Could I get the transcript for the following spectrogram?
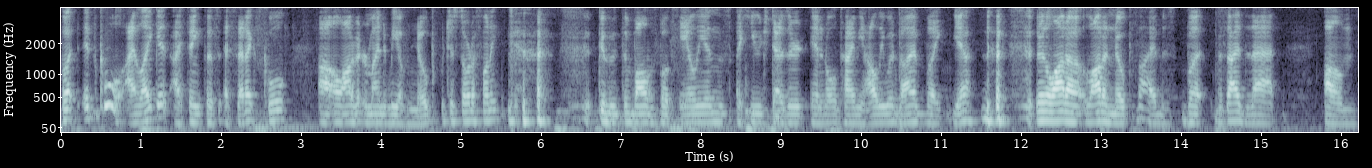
But it's cool. I like it. I think this aesthetic's cool. Uh, a lot of it reminded me of Nope, which is sort of funny because it involves both aliens, a huge desert, and an old timey Hollywood vibe. Like, yeah, there's a lot of a lot of Nope vibes. But besides that, um,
